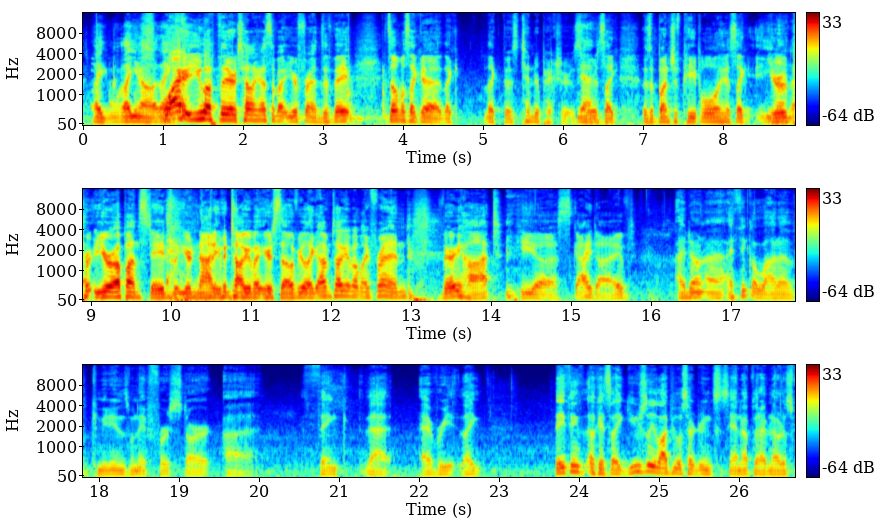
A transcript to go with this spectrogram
like like you know like, Why are you up there telling us about your friends? If they, it's almost like a like like those Tinder pictures Yeah. where it's like there's a bunch of people and it's like You you're don't per, you're up on stage but you're not even talking about yourself. You're like I'm talking about my friend, very hot. He uh, skydived. I don't. Uh, I think a lot of comedians when they first start uh, think that every like they think okay. It's like usually a lot of people start doing stand up that I've noticed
